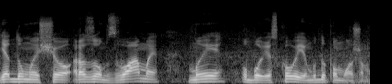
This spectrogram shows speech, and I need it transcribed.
Я думаю, що разом з вами ми обов'язково йому допоможемо.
